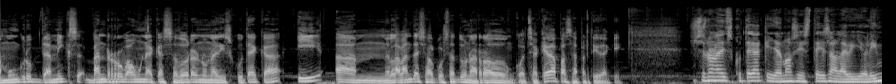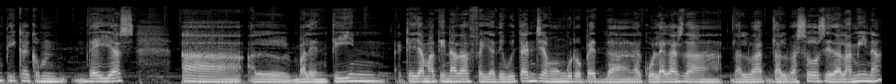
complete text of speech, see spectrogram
amb un grup d'amics van robar una caçadora en una discoteca i um, la van deixar al costat d'una roda d'un cotxe. Què va passar a partir d'aquí? Això era una discoteca que ja no existeix a la Villa Olímpica i, com deies, eh, el Valentín, aquella matinada feia 18 anys i amb un grupet de, de col·legues de, del, del Besòs i de la Mina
